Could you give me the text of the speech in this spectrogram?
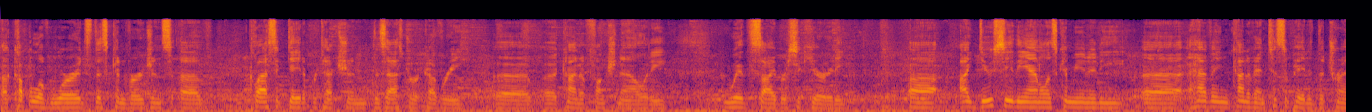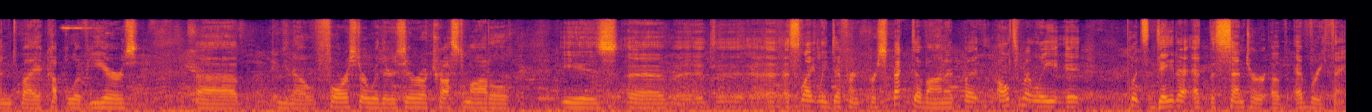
a couple of words this convergence of classic data protection, disaster recovery uh, uh, kind of functionality with cybersecurity. Uh, I do see the analyst community uh, having kind of anticipated the trend by a couple of years. Uh, you know, Forrester with their zero trust model is uh, a slightly different perspective on it, but ultimately it puts data at the center of everything.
